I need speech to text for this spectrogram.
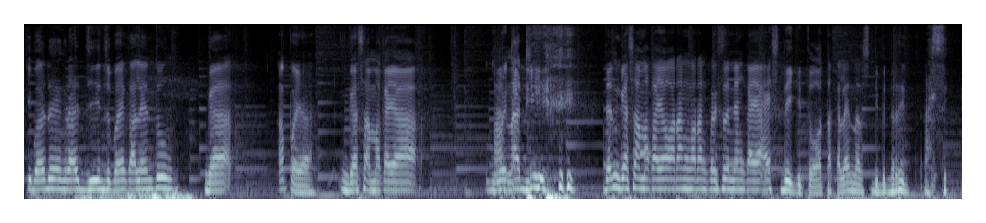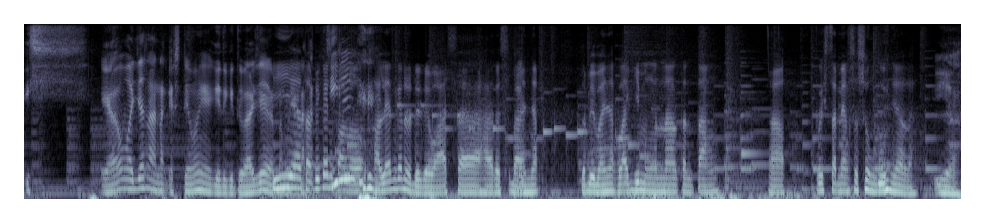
Ibadah yang rajin supaya kalian tuh nggak apa ya, nggak sama kayak gue anak- tadi dan nggak sama kayak orang-orang Kristen yang kayak SD gitu. Otak kalian harus dibenerin. Asik. Ish, ya wajar anak SD mah ya gitu-gitu aja. namanya iya, tapi kan kalau kalian kan udah dewasa, harus banyak lebih banyak lagi mengenal tentang uh, Kristen yang sesungguhnya lah. Iya.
